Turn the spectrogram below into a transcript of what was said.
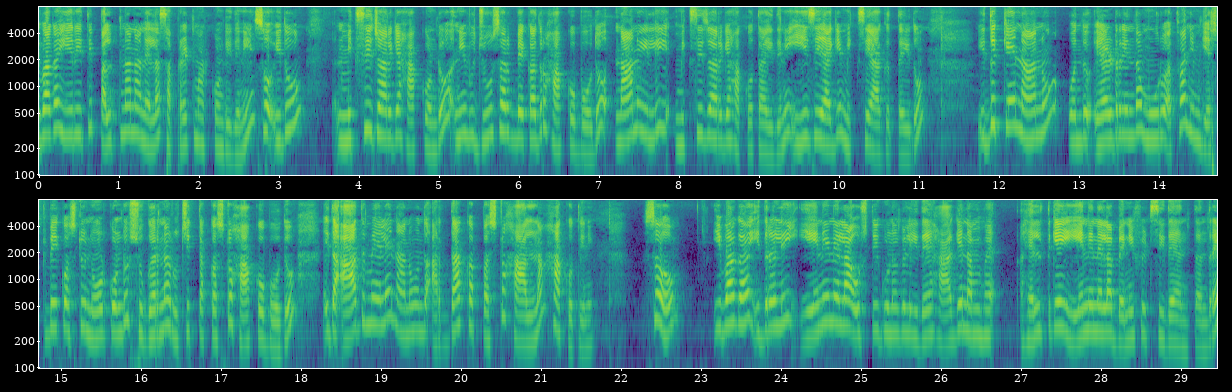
ಇವಾಗ ಈ ರೀತಿ ಪಲ್ಪ್ನ ನಾನೆಲ್ಲ ಸಪ್ರೇಟ್ ಮಾಡ್ಕೊಂಡಿದ್ದೀನಿ. ಸೊ ಇದು ಮಿಕ್ಸಿ ಜಾರ್ಗೆ ಹಾಕ್ಕೊಂಡು, ನೀವು ಜ್ಯೂಸರ್ಗೆ ಬೇಕಾದರೂ ಹಾಕ್ಕೋಬೋದು. ನಾನು ಇಲ್ಲಿ ಮಿಕ್ಸಿ ಜಾರ್ಗೆ ಹಾಕೋತಾ ಇದ್ದೀನಿ. ಈಸಿಯಾಗಿ ಮಿಕ್ಸಿ ಆಗುತ್ತೆ ಇದು. ಇದಕ್ಕೆ ನಾನು ಒಂದು ಎರಡರಿಂದ ಮೂರು ಅಥವಾ ನಿಮ್ಗೆ ಎಷ್ಟು ಬೇಕೋ ಅಷ್ಟು ನೋಡಿಕೊಂಡು ಶುಗರ್ನ ರುಚಿಗೆ ತಕ್ಕಷ್ಟು ಹಾಕೋಬೋದು. ಇದಾದಮೇಲೆ ನಾನು ಒಂದು ಅರ್ಧ ಕಪ್ಪಷ್ಟು ಹಾಲನ್ನ ಹಾಕೋತೀನಿ. ಸೊ ಇವಾಗ ಇದರಲ್ಲಿ ಏನೇನೆಲ್ಲ ಔಷಧಿ ಗುಣಗಳಿದೆ, ಹಾಗೆ ನಮ್ಮ ಹೆಲ್ತ್ಗೆ ಏನೇನೆಲ್ಲ ಬೆನಿಫಿಟ್ಸ್ ಇದೆ ಅಂತಂದರೆ,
